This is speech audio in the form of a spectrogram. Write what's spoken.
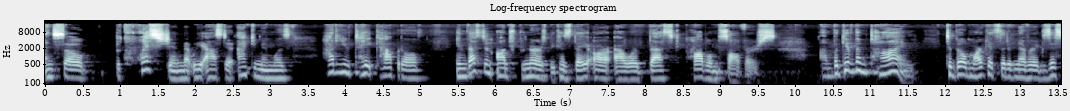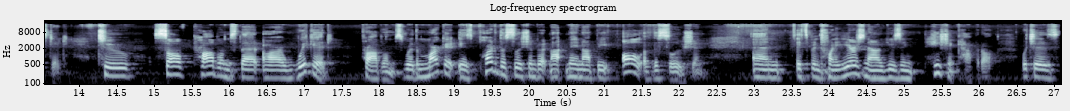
And so the question that we asked at Acumen was, how do you take capital, invest in entrepreneurs because they are our best problem solvers, um, but give them time to build markets that have never existed, to solve problems that are wicked problems where the market is part of the solution but not, may not be all of the solution. And it's been 20 years now using patient capital, which is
